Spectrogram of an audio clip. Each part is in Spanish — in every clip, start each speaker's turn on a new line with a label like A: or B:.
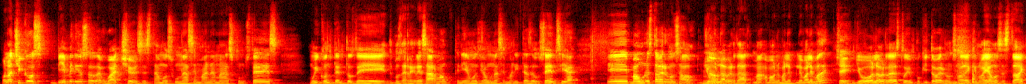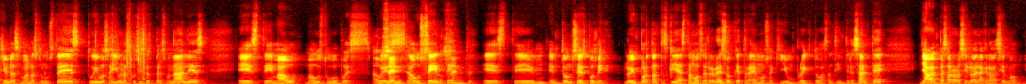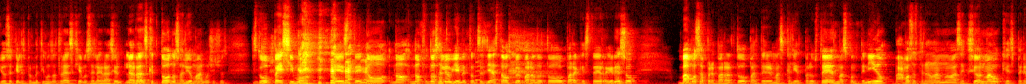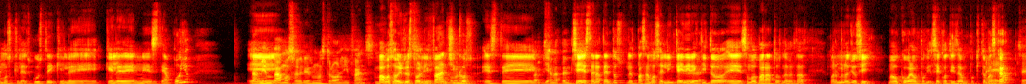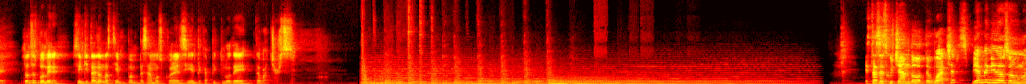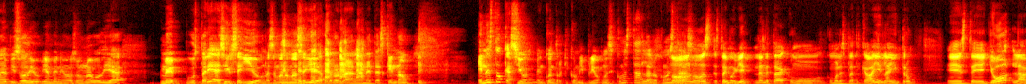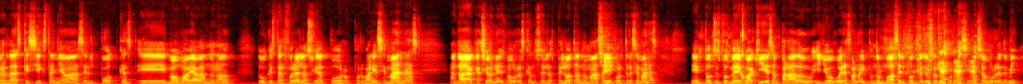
A: Hola chicos, bienvenidos a The Watchers. Estamos una semana más con ustedes. Muy contentos de, pues, de regresar, Mau. Teníamos ya unas semanitas de ausencia. Eh, Mau no está avergonzado. Yo,
B: No.
A: la verdad, Ma- a Mau le, vale- le vale madre.
B: Sí.
A: Yo, la verdad, estoy un poquito avergonzado de que no hayamos estado aquí unas semanas con ustedes. Tuvimos ahí unas cositas personales. Este, Mau, Mau estuvo pues, pues,
B: Ausente.
A: ausente.
B: Ausente.
A: Este, entonces, pues miren, lo importante es que ya estamos de regreso, que traemos aquí un proyecto bastante interesante. Ya va a empezar ahora sí lo de la grabación, Mau. Yo sé que les prometimos la otra vez que íbamos a hacer la grabación. La verdad es que todo nos salió mal, muchachos. Estuvo pésimo. Este, no, no, no, no salió bien. Entonces ya estamos preparando todo para que esté de regreso. Vamos a preparar todo para tener más calidad para ustedes, más contenido. Vamos a tener una nueva sección, Mau, que esperemos que les guste y que le, que le den este apoyo.
B: También
A: Eh,
B: vamos a abrir nuestro OnlyFans.
A: Vamos a abrir nuestro
B: Sí,
A: OnlyFans,
B: ¿cómo
A: chicos. Este,
B: Para que
A: ya-
B: estén atentos.
A: Sí, estén atentos. Les pasamos el link ahí directito. eh, somos baratos, la verdad. Bueno, al menos yo sí. Mau cobra un poquito, se cotiza un poquito más
B: Eh,
A: caro.
B: Sí.
A: Entonces, pues miren, sin quitarles más tiempo, empezamos con el siguiente capítulo de The Watchers.
B: ¿Estás escuchando The Watchers? Bienvenidos a un nuevo episodio, bienvenidos a un nuevo día. Me gustaría decir seguido, una semana más seguida, pero la, la neta es que no. En esta ocasión me encuentro aquí con mi primo. ¿Cómo, dice, ¿Cómo estás, Lalo? ¿Cómo
A: No,
B: estás?
A: no, estoy muy bien. La neta, como, como les platicaba ahí en la intro, este, yo la verdad es que sí extrañaba hacer el podcast. Eh, Mau me había abandonado. Tuvo que estar fuera de la ciudad por, por varias semanas. Andaba de vacaciones, Mau rascándose las pelotas nomás
B: Sí.
A: ahí por tres semanas. Entonces, pues me dejó aquí desamparado y yo huérfano y pues no puedo hacer el podcast yo solo porque si no se aburren de mí.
